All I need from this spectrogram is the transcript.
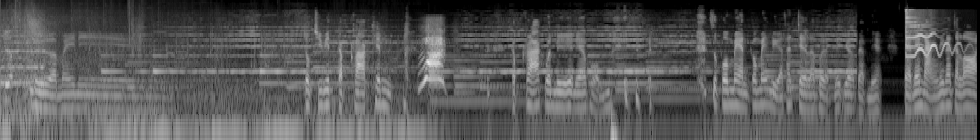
เหลือ เหลือไหมนี่ จบชีวิตกับคลาร์กเคนกับคลาร์กวันนี้เนี่ยผมซูเปอร์แมนก็ไม่เหลือถ้าเจอระเบิดเยอะๆแบบเนี้ย แต่ในหนังนี่น่าจะรอด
